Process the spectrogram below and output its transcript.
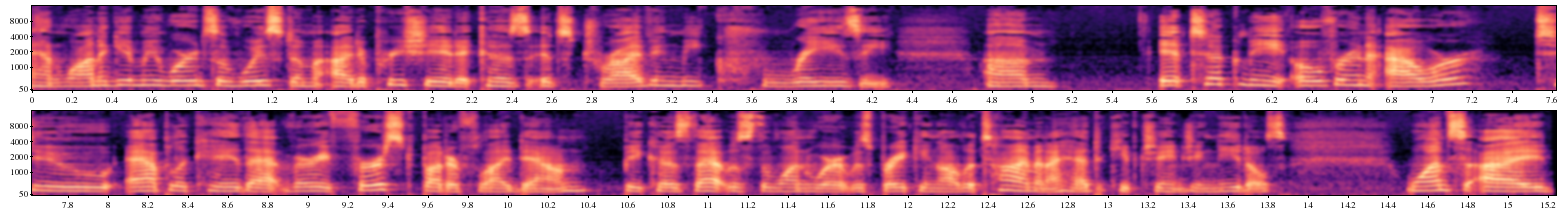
and want to give me words of wisdom, I'd appreciate it because it's driving me crazy. Um, it took me over an hour to applique that very first butterfly down because that was the one where it was breaking all the time and I had to keep changing needles. Once I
